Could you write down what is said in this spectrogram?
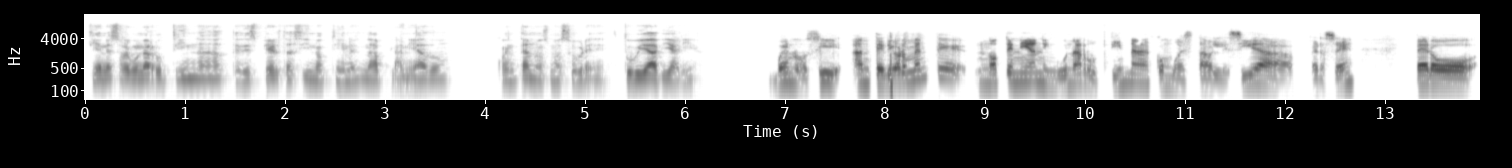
¿Tienes alguna rutina? ¿Te despiertas y no tienes nada planeado? Cuéntanos más sobre tu vida diaria. Bueno, sí, anteriormente no tenía ninguna rutina como establecida per se, pero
